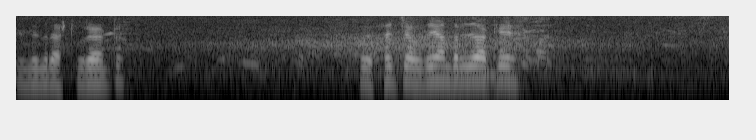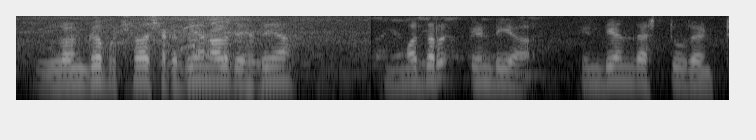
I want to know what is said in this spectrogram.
Indian restaurant so ਇੱਥੇ ਚਲਦੇ ਹਾਂ ਅੰਦਰ ਜਾ ਕੇ। ਲੰਗਰ ਪ੍ਰਸ਼ਾਦਾ ਛਕਦੇ ਹਾਂ, ਨਾਲ ਦੇਖਦੇ ਹਾਂ। ਮਦਰ ਇੰਡੀਆ ਇੰਡੀਅਨ ਰੈਸਟੋਰੈਂਟ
